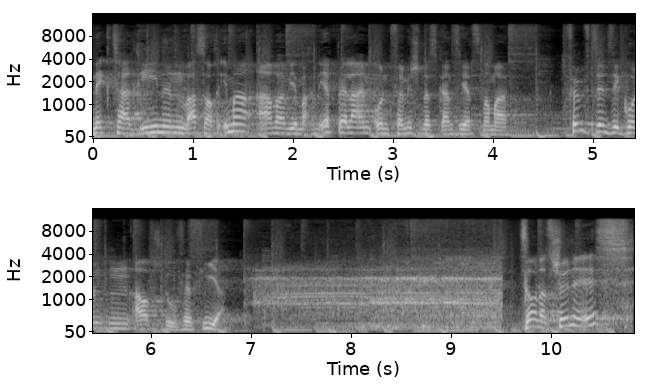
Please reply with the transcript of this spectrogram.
Nektarinen, was auch immer. Aber wir machen Erdbeerleim und vermischen das Ganze jetzt nochmal 15 Sekunden auf Stufe 4. So und das Schöne ist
